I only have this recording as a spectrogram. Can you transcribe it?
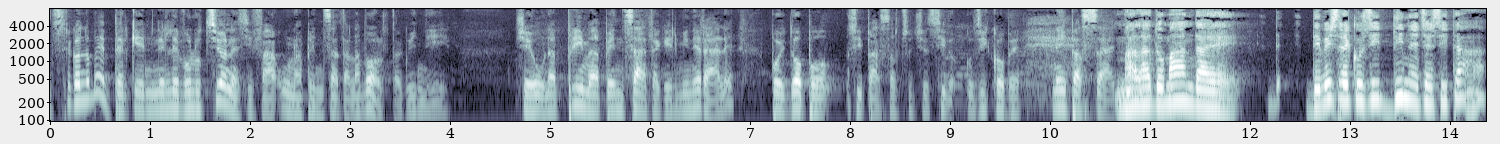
Secondo me è perché nell'evoluzione si fa una pensata alla volta, quindi c'è una prima pensata che è il minerale, poi dopo si passa al successivo, così come nei passaggi. Ma la domanda è, deve essere così di necessità?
